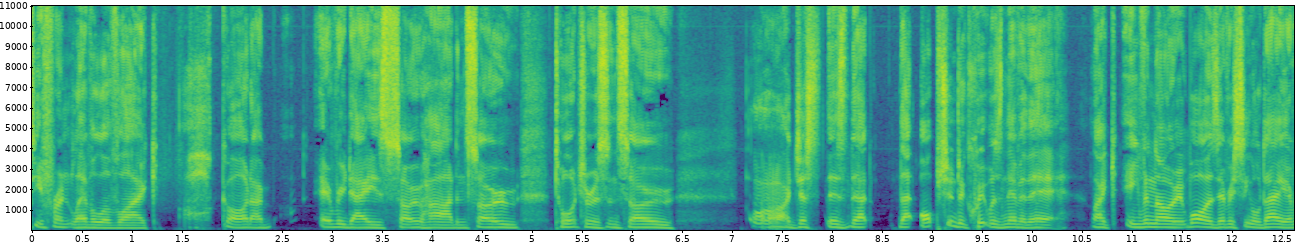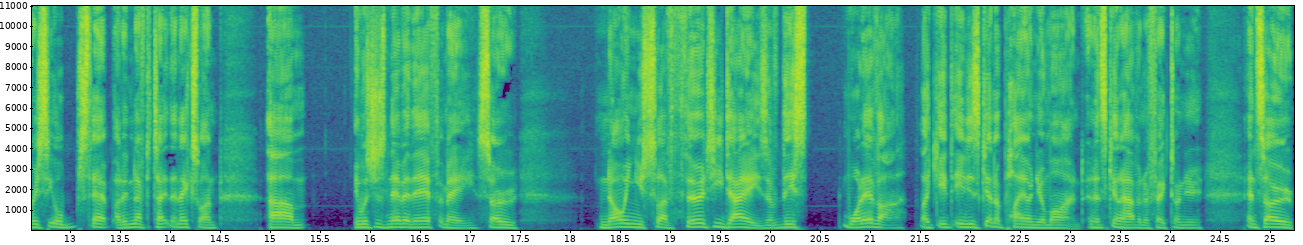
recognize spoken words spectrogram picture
different level of like, oh God, I every day is so hard and so torturous and so oh, I just there's that that option to quit was never there. Like even though it was every single day, every single step, I didn't have to take the next one. Um, it was just never there for me. So knowing you still have 30 days of this whatever, like it, it is going to play on your mind and it's going to have an effect on you. And so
